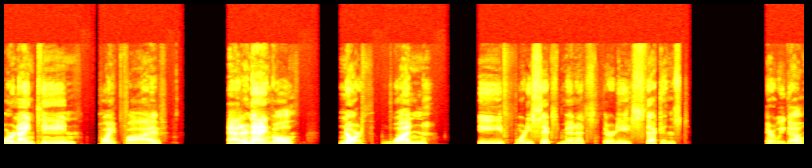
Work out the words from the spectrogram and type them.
419.5 at an angle north, 1 D, 46 minutes, 30 seconds. There we go.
